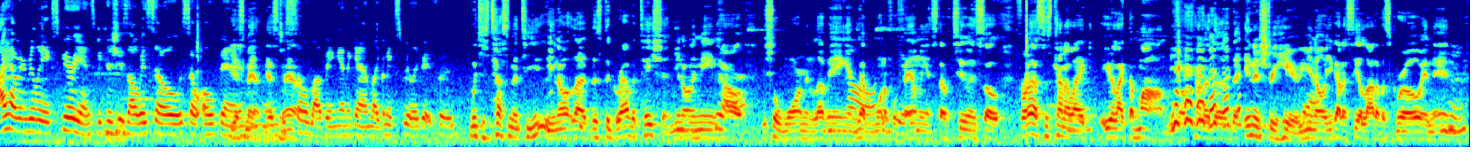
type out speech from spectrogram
I haven't really experienced because she's mm-hmm. always so so open Yes, ma'am. and Yes, just ma'am. so loving. And again, like makes really great food. which is testament to you. You know, like this the gravitation. You know what I mm-hmm. mean? How you're so warm and loving, and you have a wonderful family and stuff too. And so for us, it's kind of like you're like the mom. You know, kind of the, the industry here. Yeah. You know, you got to see a lot of us grow and and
